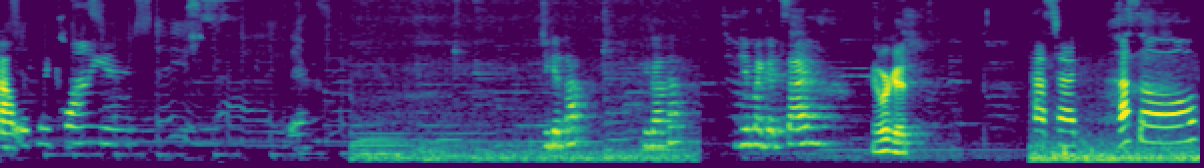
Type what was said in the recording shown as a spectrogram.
Out with my clients. Yeah. Did you get that? You got that? Give my good side. Yeah, we're good. Hashtag hustle.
